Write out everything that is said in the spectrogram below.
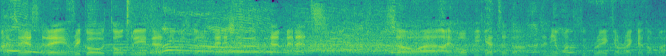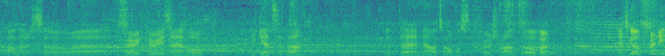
Uh, so yesterday Rico told me that he was going to finish it in 10 minutes. So uh, I hope he gets it done. And he wanted to break a record of my father. So uh, I'm very curious and I hope he gets it done. But uh, now it's almost the first round over. It's going pretty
